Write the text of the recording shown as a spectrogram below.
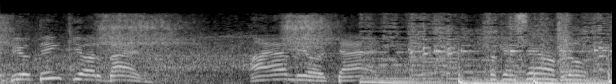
If you think you're bad, I am your dad. तो कैसे हैं आप लोग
